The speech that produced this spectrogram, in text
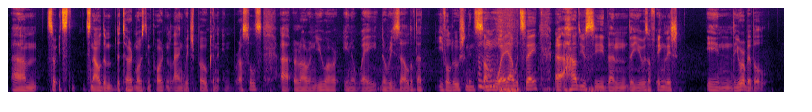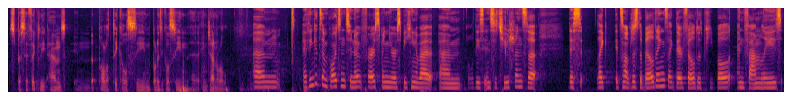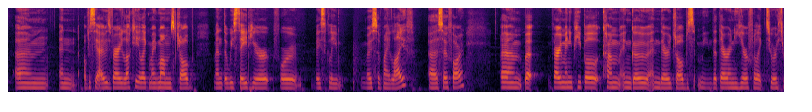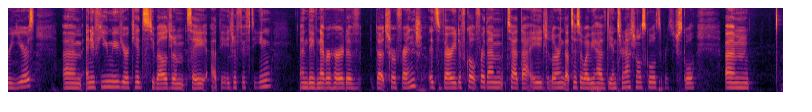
Um, so it's it's now the, the third most important language spoken in Brussels. Uh, Lauren, you are in a way the result of that evolution in some Mhm. way, I would say. Uh, how do you see then the use of English in the Eurobubble specifically and in the political scene, political scene uh, in general? Um, I think it's important to note first when you're speaking about um, all these institutions that this, like, it's not just the buildings, like, they're filled with people and families. Um, and obviously, I was very lucky. Like, my mum's job meant that we stayed here for basically most of my life uh, so far. Um, but very many people come and go, and their jobs mean that they're in here for like two or three years. Um, and if you move your kids to Belgium, say at the age of 15, and they've never heard of Dutch or French, it's very difficult for them to at that age learn. That's also why we have the international schools, the British school. Um,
